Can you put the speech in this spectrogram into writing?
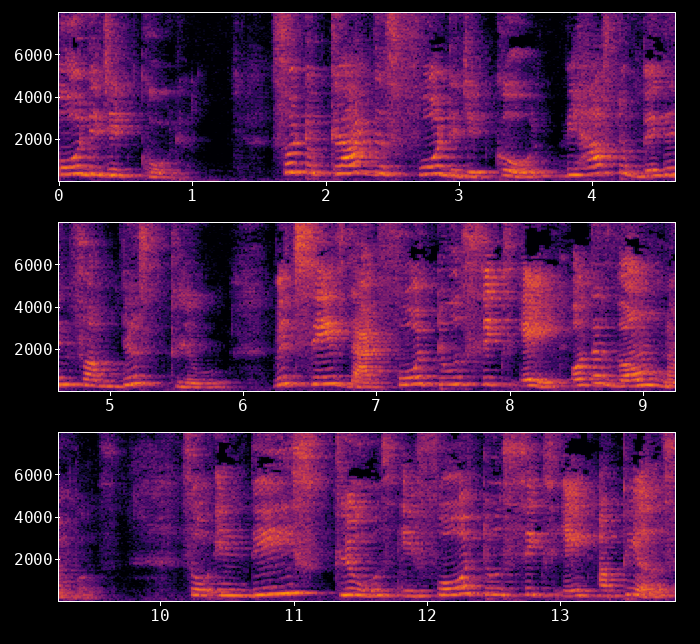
4-digit code. So to crack this 4-digit code, we have to begin from this clue which says that 4268 are the wrong numbers. So in these clues, if 4268 appears,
